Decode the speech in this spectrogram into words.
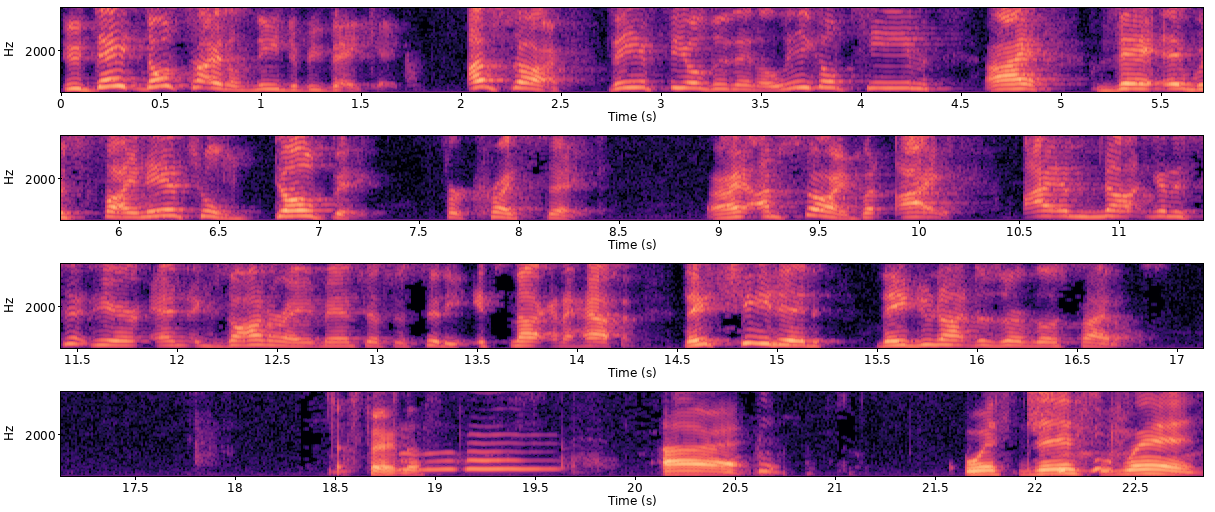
dude. They those titles need to be vacated. I'm sorry. They have fielded an illegal team. All right. They, it was financial doping, for Christ's sake. All right. I'm sorry, but I I am not going to sit here and exonerate Manchester City. It's not going to happen. They cheated. They do not deserve those titles. That's fair enough. All right. With this win,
